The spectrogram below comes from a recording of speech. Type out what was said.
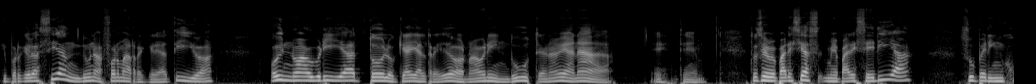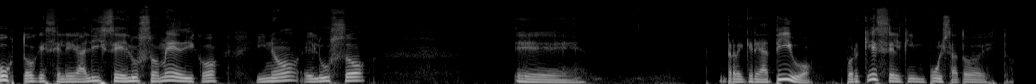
y porque lo hacían de una forma recreativa, hoy no habría todo lo que hay alrededor, no habría industria, no había nada. Este, entonces me, parecía, me parecería súper injusto que se legalice el uso médico y no el uso eh, recreativo, porque es el que impulsa todo esto.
